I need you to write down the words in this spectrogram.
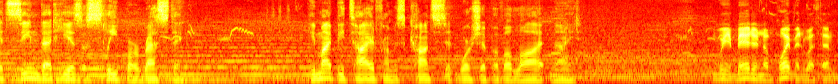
It seemed that he is asleep or resting. He might be tired from his constant worship of Allah at night. We made an appointment with him.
